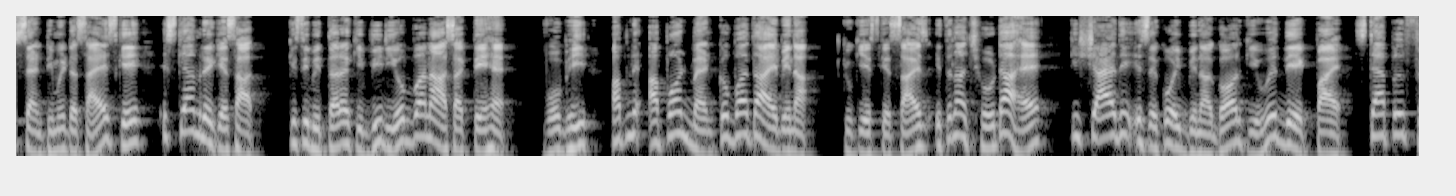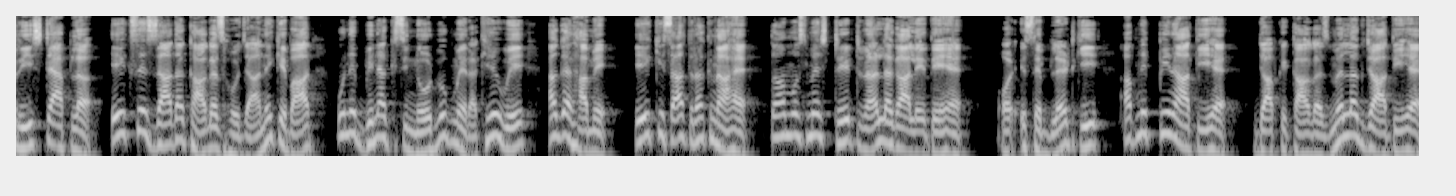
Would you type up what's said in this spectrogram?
centimetre size के इस कैमरे के साथ किसी भी तरह की वीडियो बना सकते हैं। वो भी अपने अपॉइंटमेंट को बताए बिना, क्योंकि इसके साइज़ इतना छोटा है कि शायद ही इसे कोई बिना गौर किए हुए देख पाए। स्टेपल फ्री स्टेपलर एक से ज़्यादा कागज़ हो जाने के बाद उन्हें बिना किसी नोटबुक में रखे हुए अगर हमें एक ही साथ रखना है तो हम उसमें स्ट्रेटनर लगा लेते हैं। और इसे ब्लेड की अपनी पिन आती है, जो आपके कागज़ में लग जाती है।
